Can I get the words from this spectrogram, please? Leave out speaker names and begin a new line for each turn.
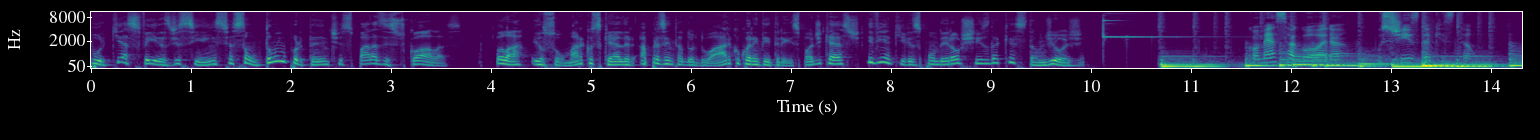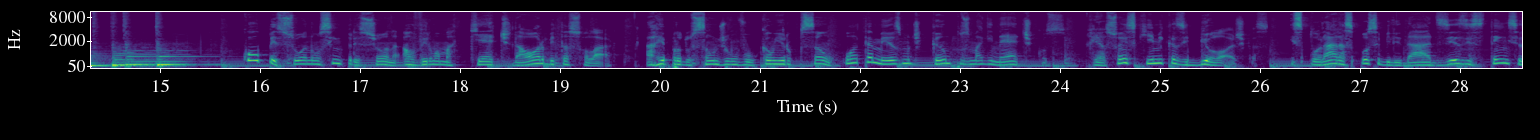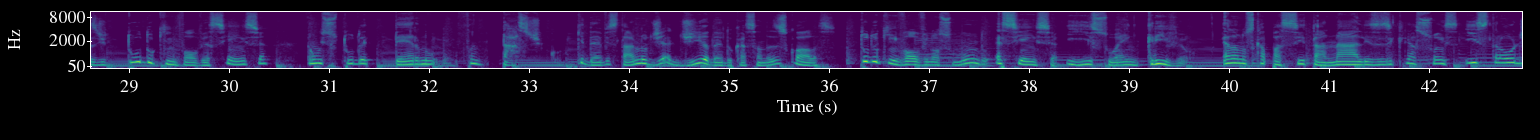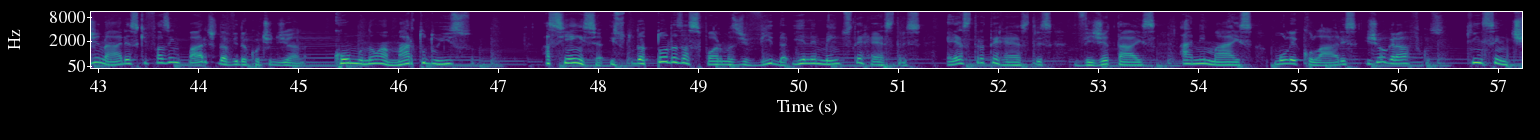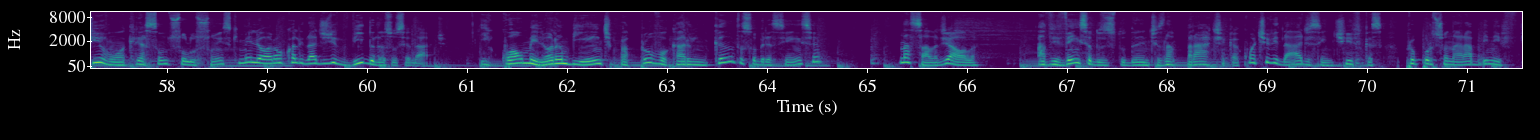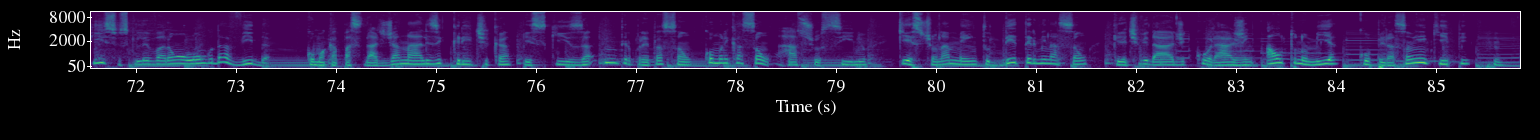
Por que as feiras de ciência são tão importantes para as escolas? Olá, eu sou Marcos Keller, apresentador do Arco 43 Podcast, e vim aqui responder ao X da questão de hoje.
Começa agora o X da questão.
Qual pessoa não se impressiona ao ver uma maquete da órbita solar, a reprodução de um vulcão em erupção ou até mesmo de campos magnéticos, reações químicas e biológicas? Explorar as possibilidades e existências de tudo o que envolve a ciência é um estudo eterno fantástico que deve estar no dia a dia da educação das escolas. Tudo o que envolve nosso mundo é ciência e isso é incrível. Ela nos capacita a análises e criações extraordinárias que fazem parte da vida cotidiana. Como não amar tudo isso? A ciência estuda todas as formas de vida e elementos terrestres, extraterrestres, vegetais, animais, moleculares e geográficos, que incentivam a criação de soluções que melhoram a qualidade de vida da sociedade. E qual o melhor ambiente para provocar o encanto sobre a ciência? Na sala de aula. A vivência dos estudantes na prática com atividades científicas proporcionará benefícios que levarão ao longo da vida, como a capacidade de análise crítica, pesquisa, interpretação, comunicação, raciocínio, questionamento, determinação, criatividade, coragem, autonomia, cooperação em equipe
